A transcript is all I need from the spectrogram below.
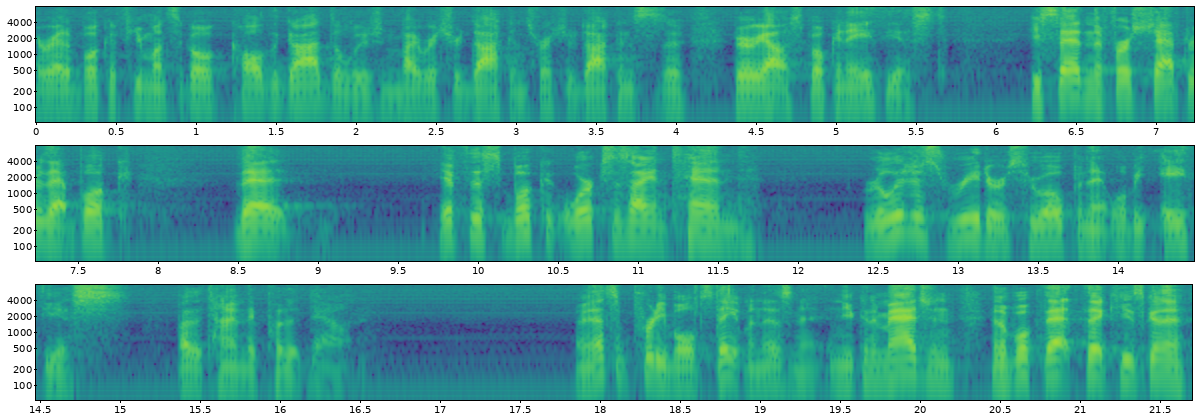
I read a book a few months ago called The God Delusion by Richard Dawkins. Richard Dawkins is a very outspoken atheist. He said in the first chapter of that book that if this book works as I intend, religious readers who open it will be atheists by the time they put it down. I mean, that's a pretty bold statement, isn't it? And you can imagine in a book that thick, he's going to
